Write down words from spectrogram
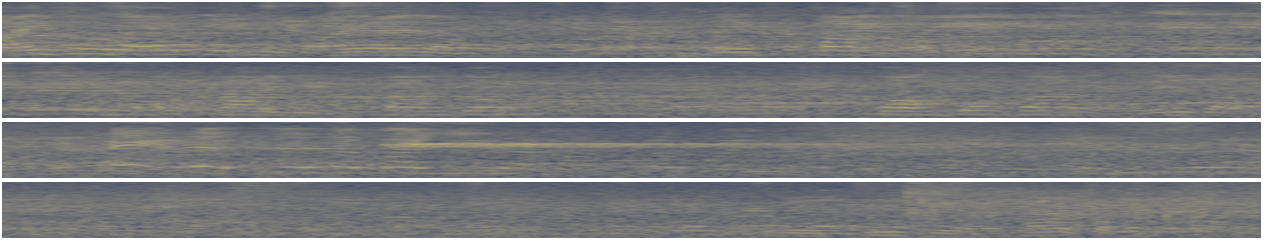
底夫兩件唔買喺度，你翻唔到嘅。拍完翻工，放工翻嚟呢度。未知住，睇下動。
